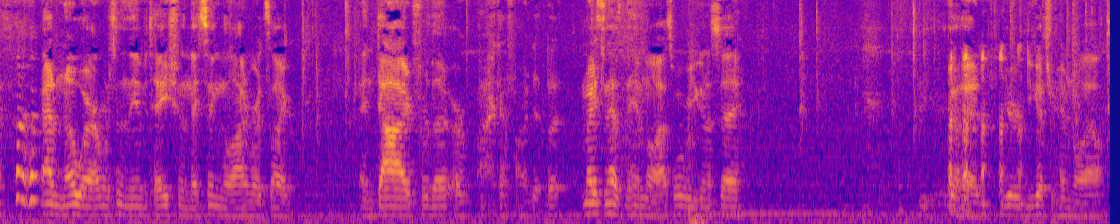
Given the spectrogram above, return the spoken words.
Out of nowhere, I was in the invitation, and they sing the line where it's like, "And died for the," or I gotta find it. But Mason has the hymnal out. So what were you gonna say? Go ahead. You're, you got your hymnal out.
